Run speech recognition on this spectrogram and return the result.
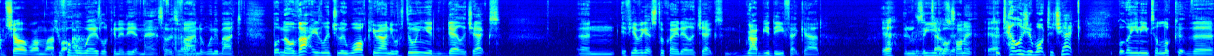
I'm sure one lad. you what I- always look an idiot, mate, so it's fine, don't worry about it. But no, that is literally walking around, you're doing your daily checks. And if you ever get stuck on your daily checks, grab your defect card yeah, and read what's you. on it. Yeah. It tells you what to check. But then you need to look at the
